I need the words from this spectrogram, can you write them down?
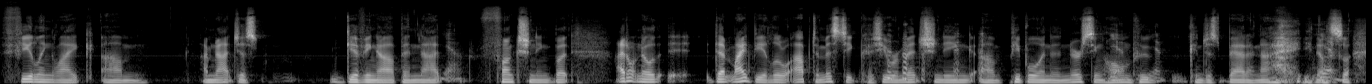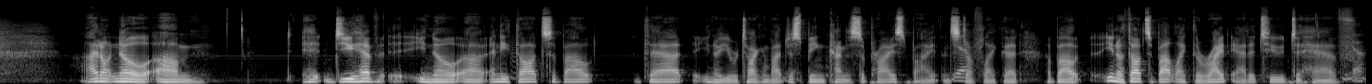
feeling like um I'm not just giving up and not Yeah. functioning but I don't know that might be a little optimistic because you were mentioning um, people in a nursing home who yeah. can just bat an eye you know Yeah. so I don't know um do you have you know uh, any thoughts about that you know you were talking about just being kind of surprised by it and Yeah. stuff like that about you know thoughts about like the right attitude to have Yeah.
